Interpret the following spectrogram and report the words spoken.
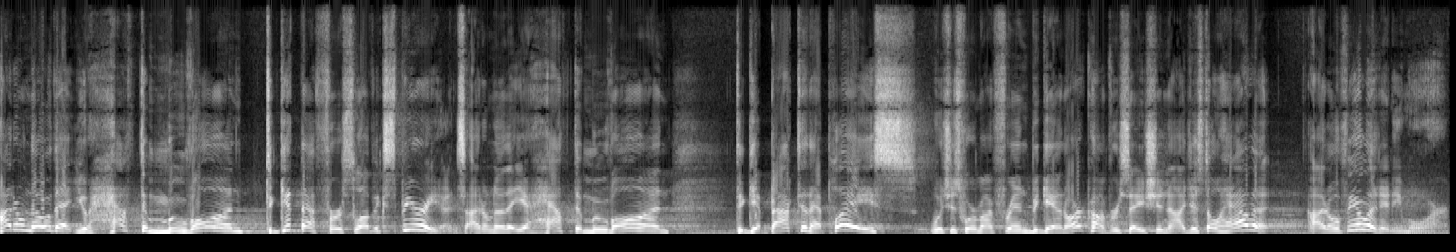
I don't know that you have to move on to get that first love experience. I don't know that you have to move on to get back to that place, which is where my friend began our conversation. I just don't have it. I don't feel it anymore.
